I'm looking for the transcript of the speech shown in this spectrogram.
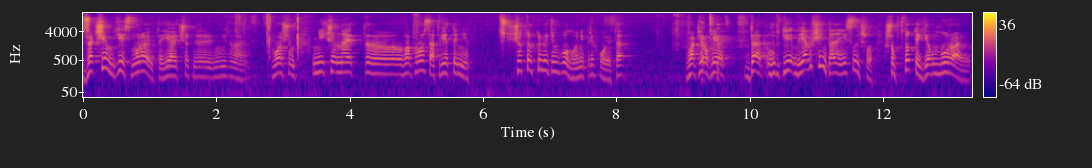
Зачем есть мураю-то, я что-то не знаю. В общем, ничего на этот э, вопрос ответа нет. Что только людям в голову не приходит, а? Во-первых, я, да, вот я, я вообще никогда не слышала, чтобы кто-то ел мураю.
